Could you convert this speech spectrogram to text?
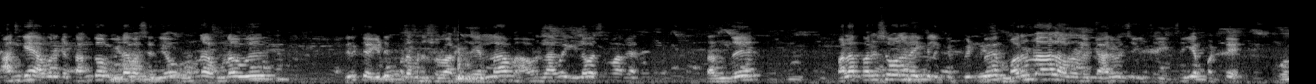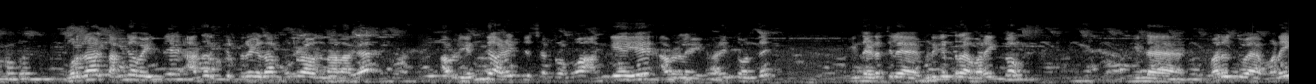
அங்கே அவருக்கு தங்கம் இடவசதியோ உண்ண உணவு இருக்க இடுப்பிடம் என்று சொல்வார்கள். இதையெல்லாம் அவர்களாகவே இலவசமாக தந்து பல பரிசோதனைகளுக்கு பின்பு மறுநாள் அவர்களுக்கு அறுவை சிகிச்சை செய்யப்பட்டு ஒரு நாள் தங்க வைத்து அதற்கு பிறகுதான் மூன்றாவது நாளாக அவர்கள் எங்கு அழைத்து சென்றோமோ அங்கேயே அவர்களை அழைத்து வந்து இந்த இடத்துல விடுகின்ற வரைக்கும் இந்த மருத்துவமனை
